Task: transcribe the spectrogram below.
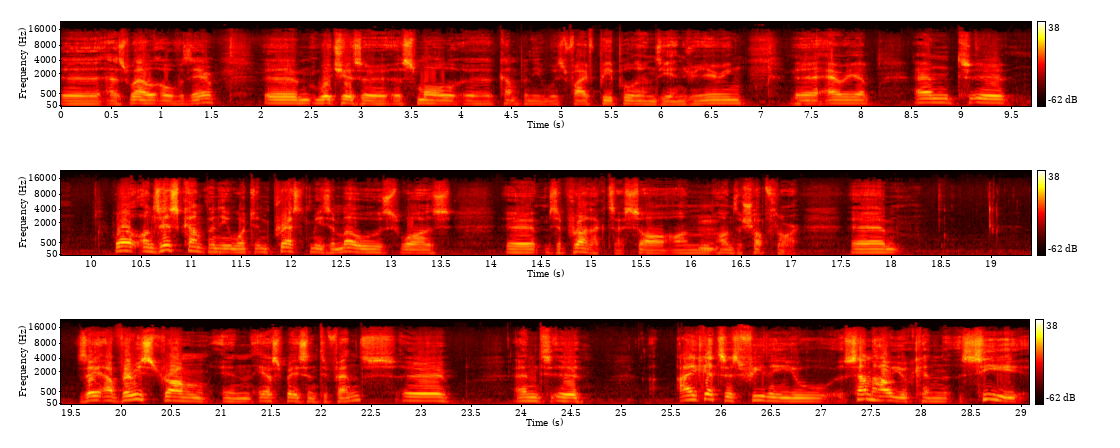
uh, as well over there. Um, which is a, a small uh, company with five people in the engineering uh, area. And uh, well, on this company, what impressed me the most was uh, the products I saw on, on the shop floor. Um, they are very strong in aerospace and defense, uh, and uh, I get this feeling you somehow you can see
